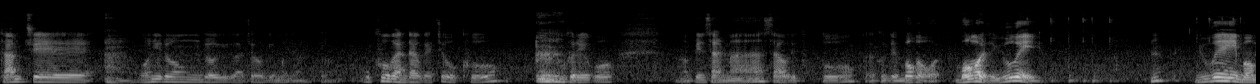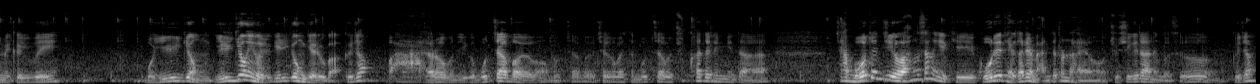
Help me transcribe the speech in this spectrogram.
다음 주에 원희룡 저기가 저기 뭐냐. 우쿠 간다고 했죠. 우쿠. 그리고 어, 빈살만 사우디 북부 근데 뭐가 뭐가 있어 UA 응? UA 뭡니까 UA 뭐 일경 일경이 걸려 일경 재료가 그죠? 와 여러분 이거 못 잡아요 못 잡아요 제가 봤을 때 못 잡아 축하드립니다 자 뭐든지요 항상 이렇게 고래 대가리를 만들어 놔요 주식이라는 것은 그죠?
